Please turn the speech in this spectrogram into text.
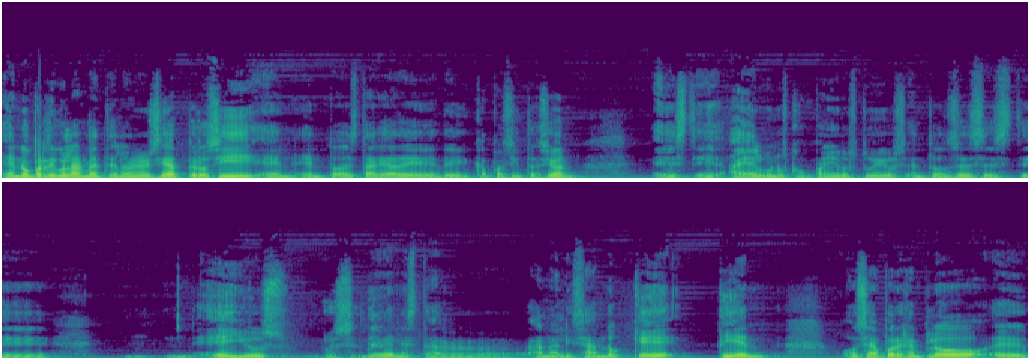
eh, no particularmente en la universidad, pero sí en, toda esta área de, capacitación, este, hay algunos compañeros tuyos. Entonces, este, ellos pues deben estar analizando qué tienen, o sea, por ejemplo, eh,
